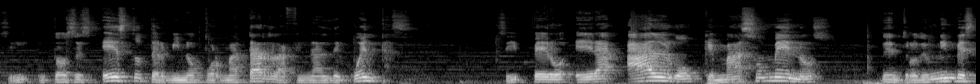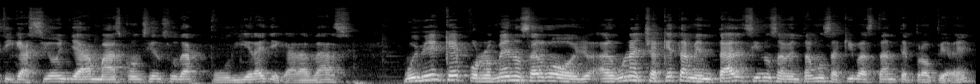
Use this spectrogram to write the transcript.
¿sí? Entonces esto terminó por matarla a final de cuentas. ¿sí? Pero era algo que más o menos dentro de una investigación ya más concienzuda pudiera llegar a darse. Muy bien que por lo menos algo, alguna chaqueta mental sí nos aventamos aquí bastante propia, ¿eh?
